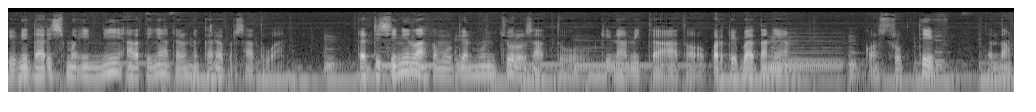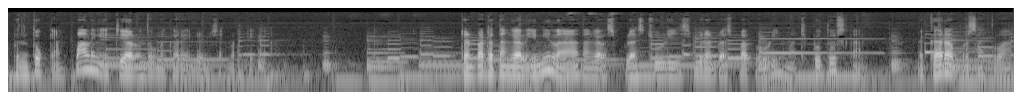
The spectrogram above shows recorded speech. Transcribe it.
Unitarisme ini artinya adalah negara persatuan. Dan di sinilah kemudian muncul satu dinamika atau perdebatan yang konstruktif tentang bentuk yang paling ideal untuk negara Indonesia merdeka. Dan pada tanggal inilah, tanggal 11 Juli 1945 diputuskan negara persatuan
